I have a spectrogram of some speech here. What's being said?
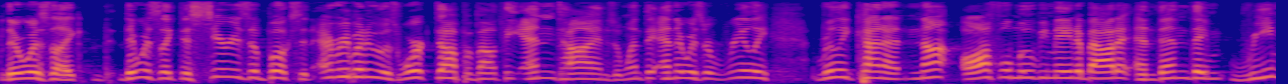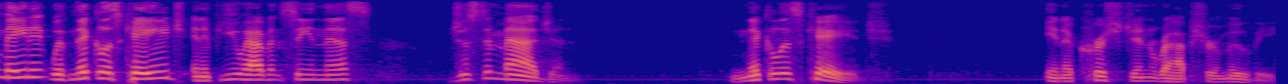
there was like there was like this series of books and everybody was worked up about the end times and went and there was a really really kind of not awful movie made about it and then they remade it with Nicolas Cage and if you haven't seen this just imagine Nicolas Cage in a Christian rapture movie.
